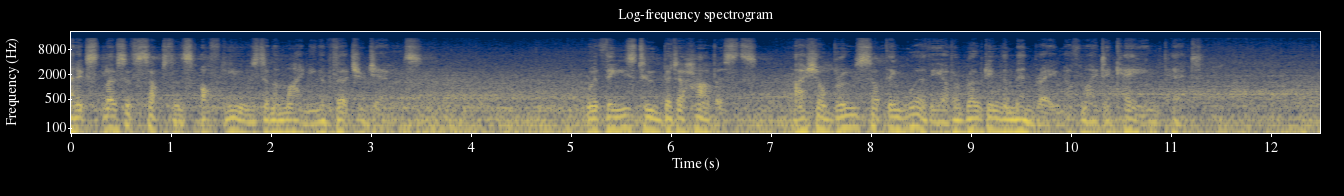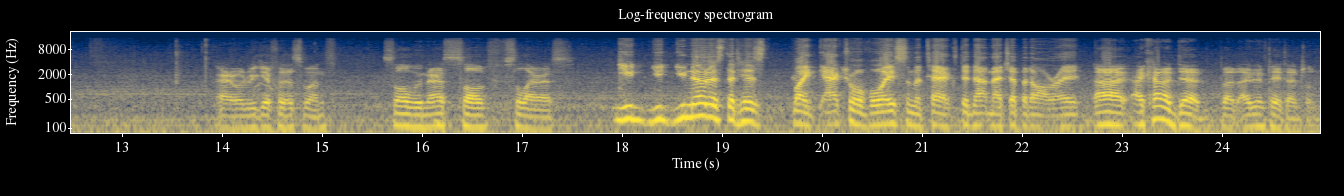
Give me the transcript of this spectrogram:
an explosive substance oft used in the mining of virtue gems. With these two bitter harvests, I shall brew something worthy of eroding the membrane of my decaying pet. Alright, what do we get for this one? Solve Lunaris, solve Solaris. You you you noticed that his like actual voice and the text did not match up at all, right? Uh, I kind of did, but I didn't pay attention.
